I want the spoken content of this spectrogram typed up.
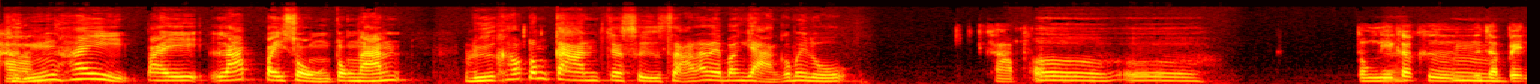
ครัถึบงให้ไปรับไปส่งตรงนั้น หรือเขาต้องการจะสื่อสารอะไรบางอย่างก็ไม่รู้ ครับผมเออ เออ ตรงนี้ก็คืออมจะเป็น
